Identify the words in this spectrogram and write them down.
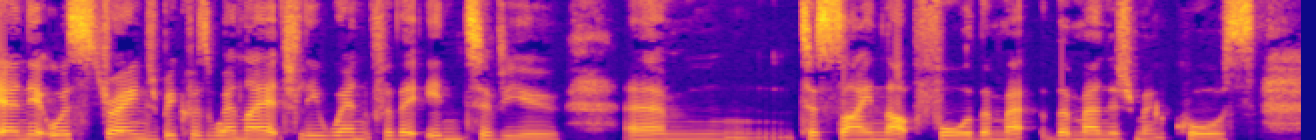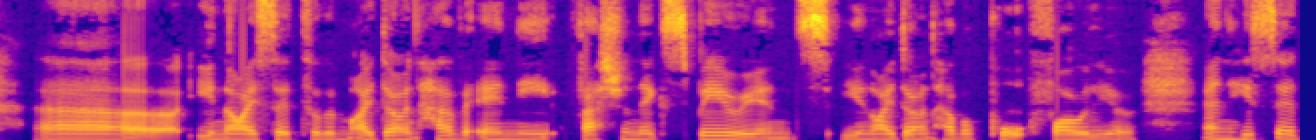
and it was strange because when I actually went for the interview um, to sign up for the ma- the management course, uh, you know, I said to them, I don't have any fashion experience. You know, I don't have a portfolio. And he said,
